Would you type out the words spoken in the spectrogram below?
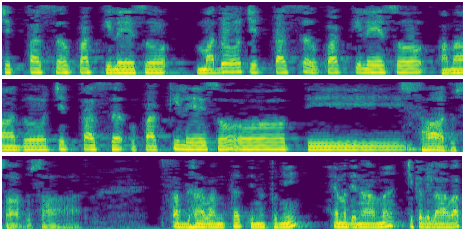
චිත්තස්ස උපක්ඛිලේසෝ මදෝ චිත්තස්ස උපක්ඛිලේසෝ පමාදෝ චිත්තස්ස උපක්ඛිලේසෝති සාදු සාදු සාදු සද්ධාවන්ත පින්තුනේ හැම දිනාම ටික වෙලාවක්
